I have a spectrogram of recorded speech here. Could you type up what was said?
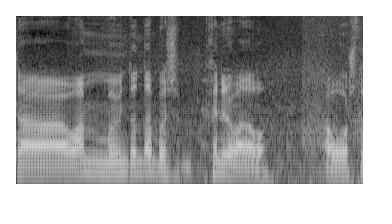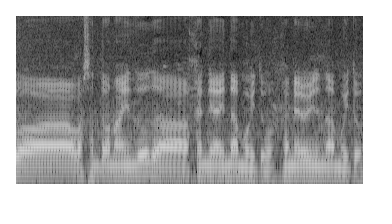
Eta oan momentu honetan, pues, genero badago. Agostua bastante ona indu, eta jendea inda moitu, genero inda moitu.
